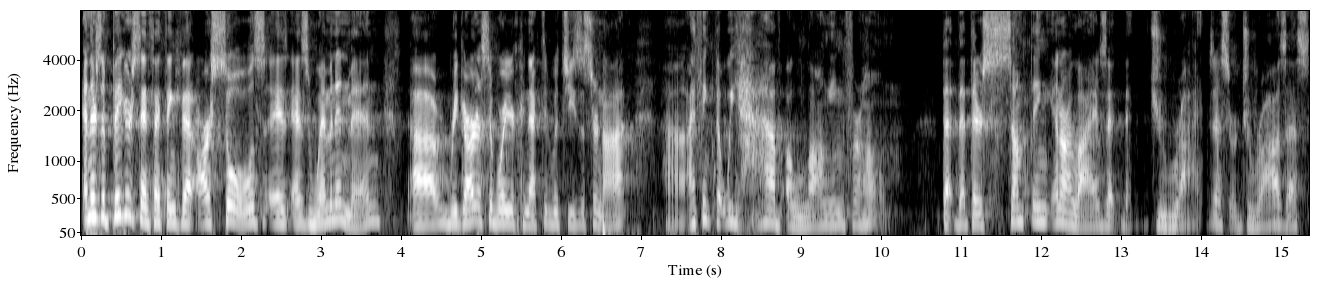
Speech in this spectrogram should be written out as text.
and, there's a bigger sense, I think, that our souls, as, as women and men, uh, regardless of where you're connected with Jesus or not, uh, I think that we have a longing for home. That, that there's something in our lives that, that drives us or draws us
